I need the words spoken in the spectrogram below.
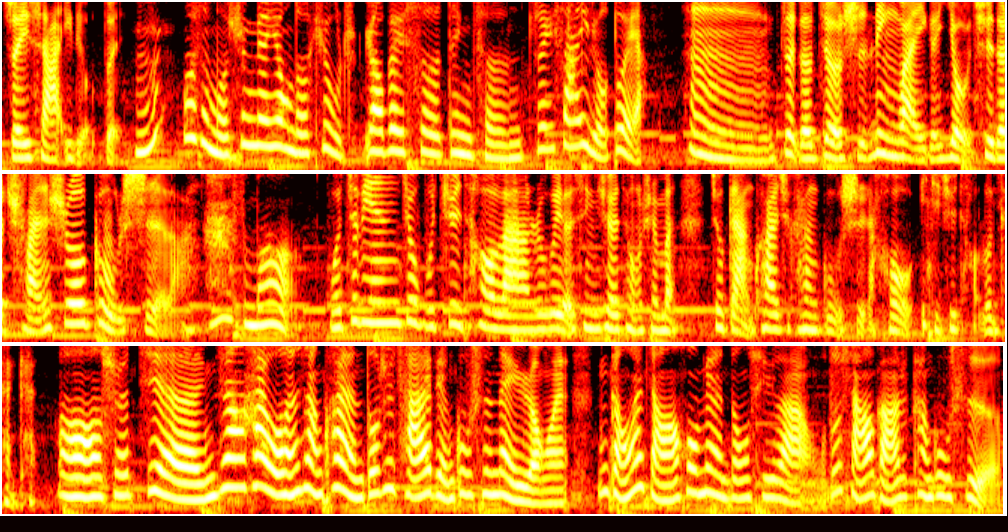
追杀一流队。嗯，为什么训练用的 huge 要被设定成追杀一流队啊？哼，这个就是另外一个有趣的传说故事啦。啊，什么？我这边就不剧透啦，如果有兴趣的同学们，就赶快去看故事，然后一起去讨论看看。哦，学姐，你这样害我很想快点多去查一点故事内容。哎，你赶快讲完后面的东西啦，我都想要赶快去看故事了。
